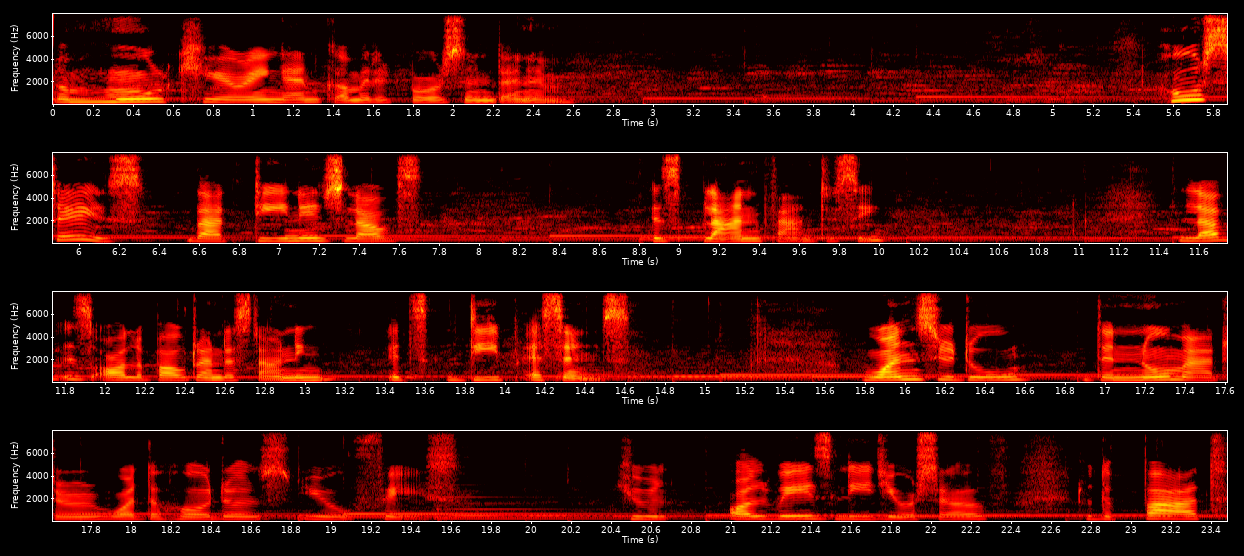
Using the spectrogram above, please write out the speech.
a more caring and committed person than him. Who says that teenage love is planned fantasy? Love is all about understanding its deep essence. Once you do, then no matter what the hurdles you face, you will always lead yourself to the path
